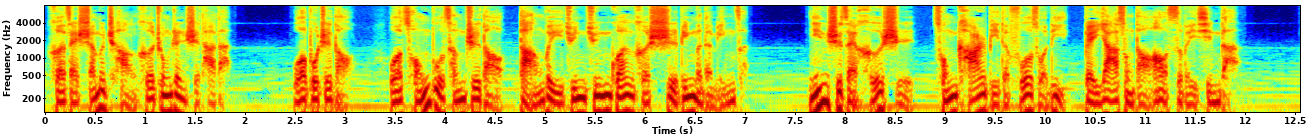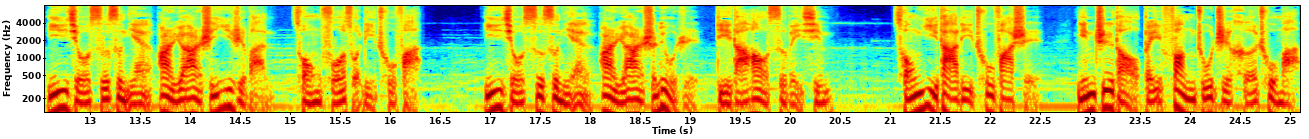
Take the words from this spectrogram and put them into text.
和在什么场合中认识他的？我不知道，我从不曾知道党卫军军官和士兵们的名字。您是在何时从卡尔比的佛索利被押送到奥斯维辛的？一九四四年二月二十一日晚从佛索利出发，一九四四年二月二十六日抵达奥斯维辛。从意大利出发时，您知道被放逐至何处吗？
